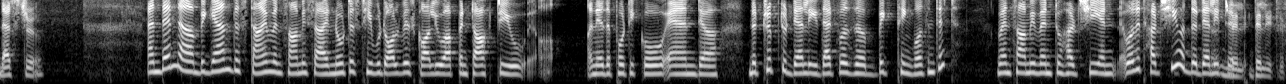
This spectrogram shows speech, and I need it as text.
That's true. And then uh, began this time when Swami said, I noticed he would always call you up and talk to you uh, near the portico. And uh, the trip to Delhi, that was a big thing, wasn't it? When Swami went to Hadshi, and was it Hadshi or the Delhi trip? Delhi, Delhi trip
